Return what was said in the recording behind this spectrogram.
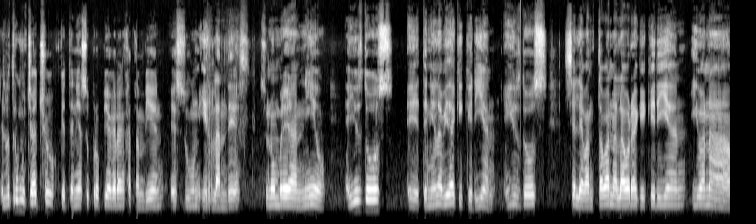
El otro muchacho que tenía su propia granja también es un irlandés, su nombre era Neil. Ellos dos eh, tenían la vida que querían. Ellos dos se levantaban a la hora que querían, iban a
